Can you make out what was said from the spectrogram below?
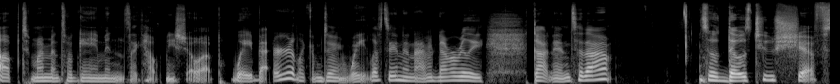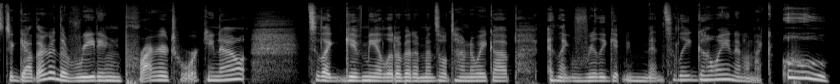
upped my mental game and it's like helped me show up way better. Like I'm doing weightlifting and I've never really gotten into that. So those two shifts together, the reading prior to working out to like give me a little bit of mental time to wake up and like really get me mentally going and I'm like, "Ooh,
